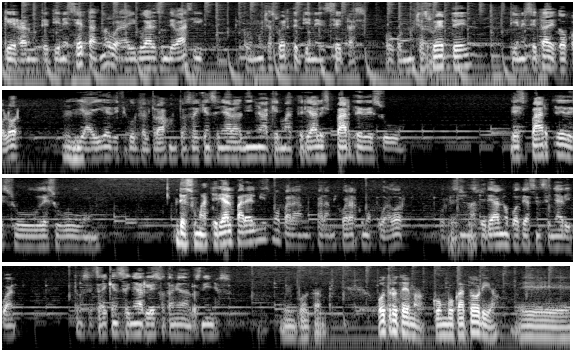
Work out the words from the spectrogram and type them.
que realmente tiene setas, ¿no? hay lugares donde vas y con mucha suerte tiene setas o con mucha suerte tiene seta de todo color. Y ahí le dificulta el trabajo. Entonces hay que enseñar al niño a que el material es parte de su es parte de su de su de su material para él mismo para, para mejorar como jugador. Porque sin material no podrías enseñar igual. Entonces hay que enseñarle eso también a los niños muy importante otro tema convocatoria eh,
